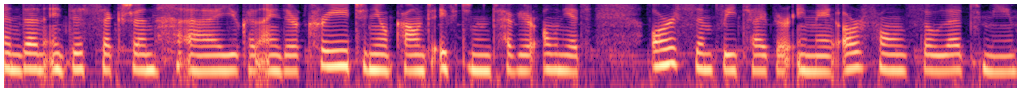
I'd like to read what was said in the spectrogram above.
and then in this section uh, you can either create a new account if you don't have your own yet or simply type your email or phone. So let me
